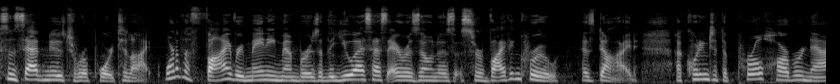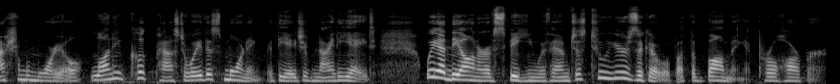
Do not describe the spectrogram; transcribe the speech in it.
have some sad news to report tonight. One of the five remaining members of the USS Arizona's surviving crew has died. According to the Pearl Harbor National Memorial, Lonnie Cook passed away this morning at the age of 98. We had the honor of speaking with him just two years ago about the bombing at Pearl Harbor.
